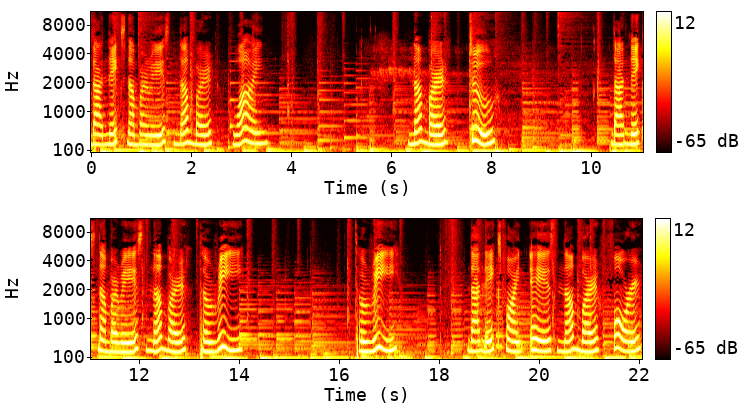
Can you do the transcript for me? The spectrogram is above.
The next number is number 1. Number 2. The next number is number 3. 3. The next point is number 4.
